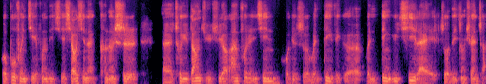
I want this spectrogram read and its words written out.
或部分解封的一些消息呢，可能是。呃，出于当局需要安抚人心，或者是稳定这个稳定预期来做的一种宣传，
